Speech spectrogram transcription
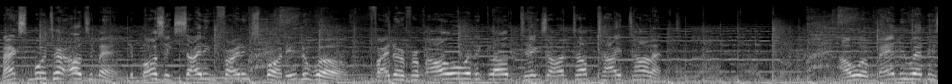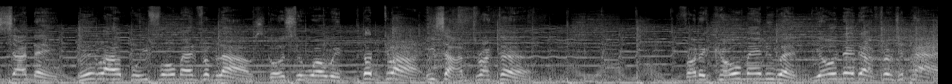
Max Muay Thai Ultimate, the most exciting fighting sport in the world. Fighter from all over the globe takes on top Thai talent. Our main event is Sunday. เมืองลาวปุ๋ยโฟร์แมน from Laos goes to war with ต้นกล้าอีสาน Tractor. For the co-main event, Yoneda from Japan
